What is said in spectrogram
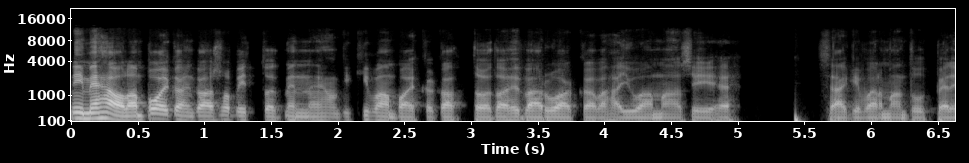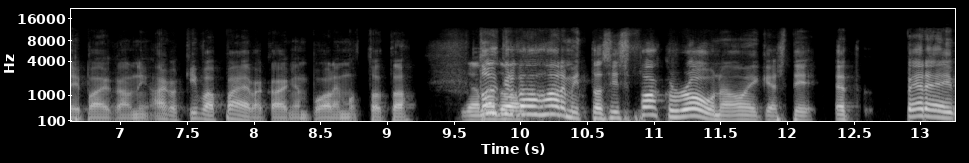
Niin, mehän ollaan poikain kanssa sovittu, että mennään johonkin kivaan paikka katsoa jotain hyvää ruokaa, vähän juomaan siihen. Säkin varmaan tuut pelipaikalle, niin aika kiva päivä kaiken puolin, mutta tota, Ja toi tuon, vähän harmittaa, siis fuck Rona oikeasti, että pelejä,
